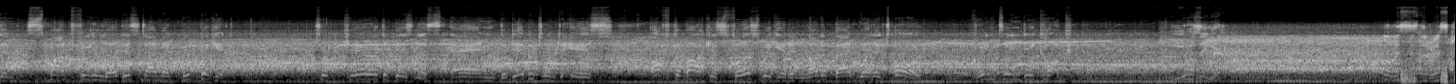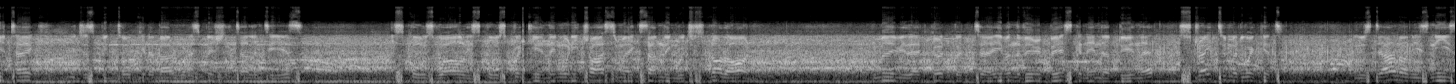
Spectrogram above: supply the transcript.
a smart fielder, this time at mid-wicket. Took care of the business, and the debutant is off the mark his first wicket, and not a bad one at all. Quinton de Kock losing it. Well, this is the risk you take. We've just been talking about what a special talent he is. He scores well, he scores quickly, and then when he tries to make something which is not on, he may be that good, but uh, even the very best can end up doing that. Straight to mid wicket. He was down on his knees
